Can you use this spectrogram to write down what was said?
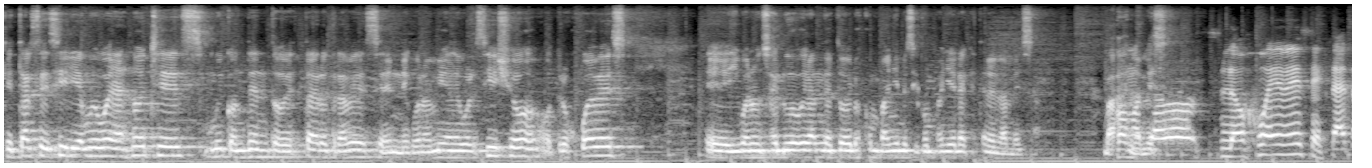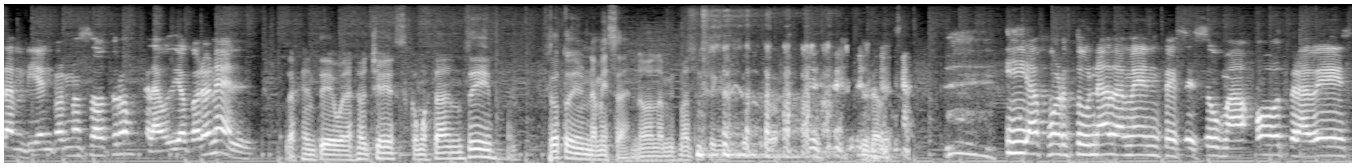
¿Qué tal Cecilia? Muy buenas noches, muy contento de estar otra vez en Economía de Bolsillo, otro jueves. Eh, y bueno, un saludo grande a todos los compañeros y compañeras que están en la mesa. Como todos los jueves está también con nosotros Claudio Coronel. La gente, buenas noches, ¿cómo están? Sí, yo estoy en una mesa, no en la misma Y afortunadamente se suma otra vez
